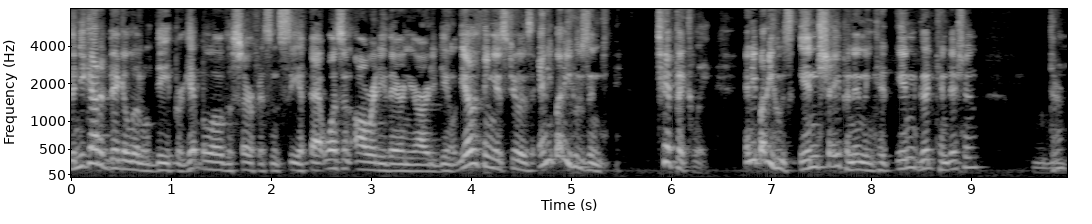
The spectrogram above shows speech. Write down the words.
then you got to dig a little deeper, get below the surface, and see if that wasn't already there and you're already dealing. The other thing is too is anybody who's in typically anybody who's in shape and in in good condition, they're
